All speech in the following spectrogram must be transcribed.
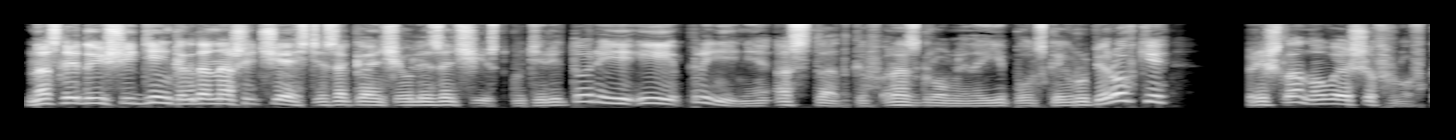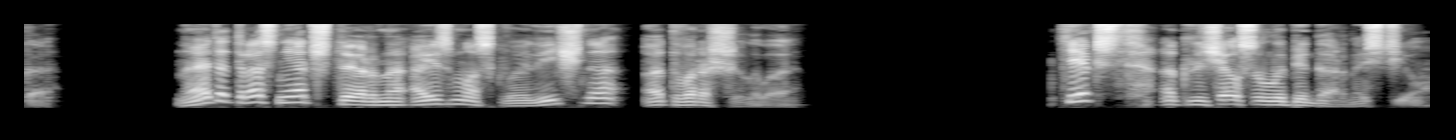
На следующий день, когда наши части заканчивали зачистку территории и пленение остатков разгромленной японской группировки, пришла новая шифровка. На этот раз не от Штерна, а из Москвы, лично от Ворошилова. Текст отличался лапидарностью.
